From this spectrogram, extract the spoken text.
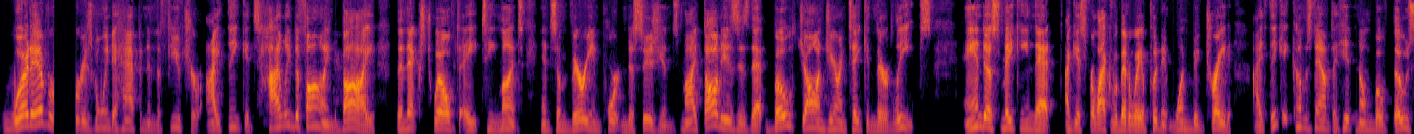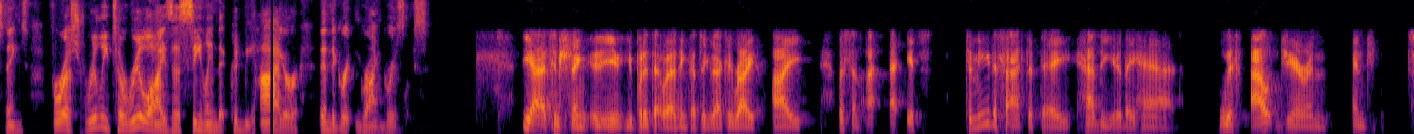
Whatever is going to happen in the future. I think it's highly defined by the next 12 to 18 months and some very important decisions. My thought is is that both John Jaren taking their leaps and us making that, I guess for lack of a better way of putting it, one big trade, I think it comes down to hitting on both those things for us really to realize a ceiling that could be higher than the grit and grind Grizzlies. Yeah, it's interesting. You you put it that way. I think that's exactly right. I listen. I, I, it's to me, the fact that they had the year they had without Jaren and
